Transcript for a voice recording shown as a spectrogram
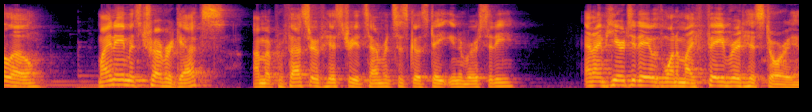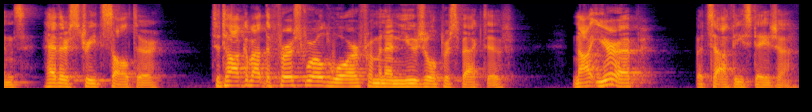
Hello, my name is Trevor Getz. I'm a professor of history at San Francisco State University, and I'm here today with one of my favorite historians, Heather Streets-Salter, to talk about the First World War from an unusual perspective. Not Europe, but Southeast Asia.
